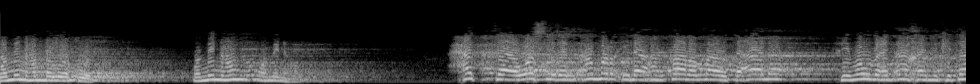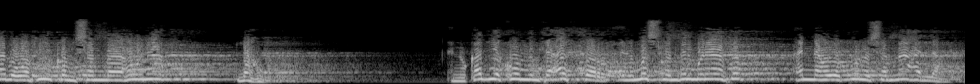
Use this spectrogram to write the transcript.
ومنهم من يقول. ومنهم ومنهم. حتى وصل الأمر إلى أن قال الله تعالى في موضع آخر من كتابه وفيكم سماعون لهم. أنه قد يكون من تأثر المسلم بالمنافق أنه يكون سماعا له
